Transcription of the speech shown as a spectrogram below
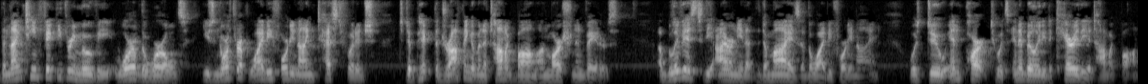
The 1953 movie War of the Worlds used Northrop YB-49 test footage to depict the dropping of an atomic bomb on Martian invaders, oblivious to the irony that the demise of the YB-49 was due in part to its inability to carry the atomic bomb.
